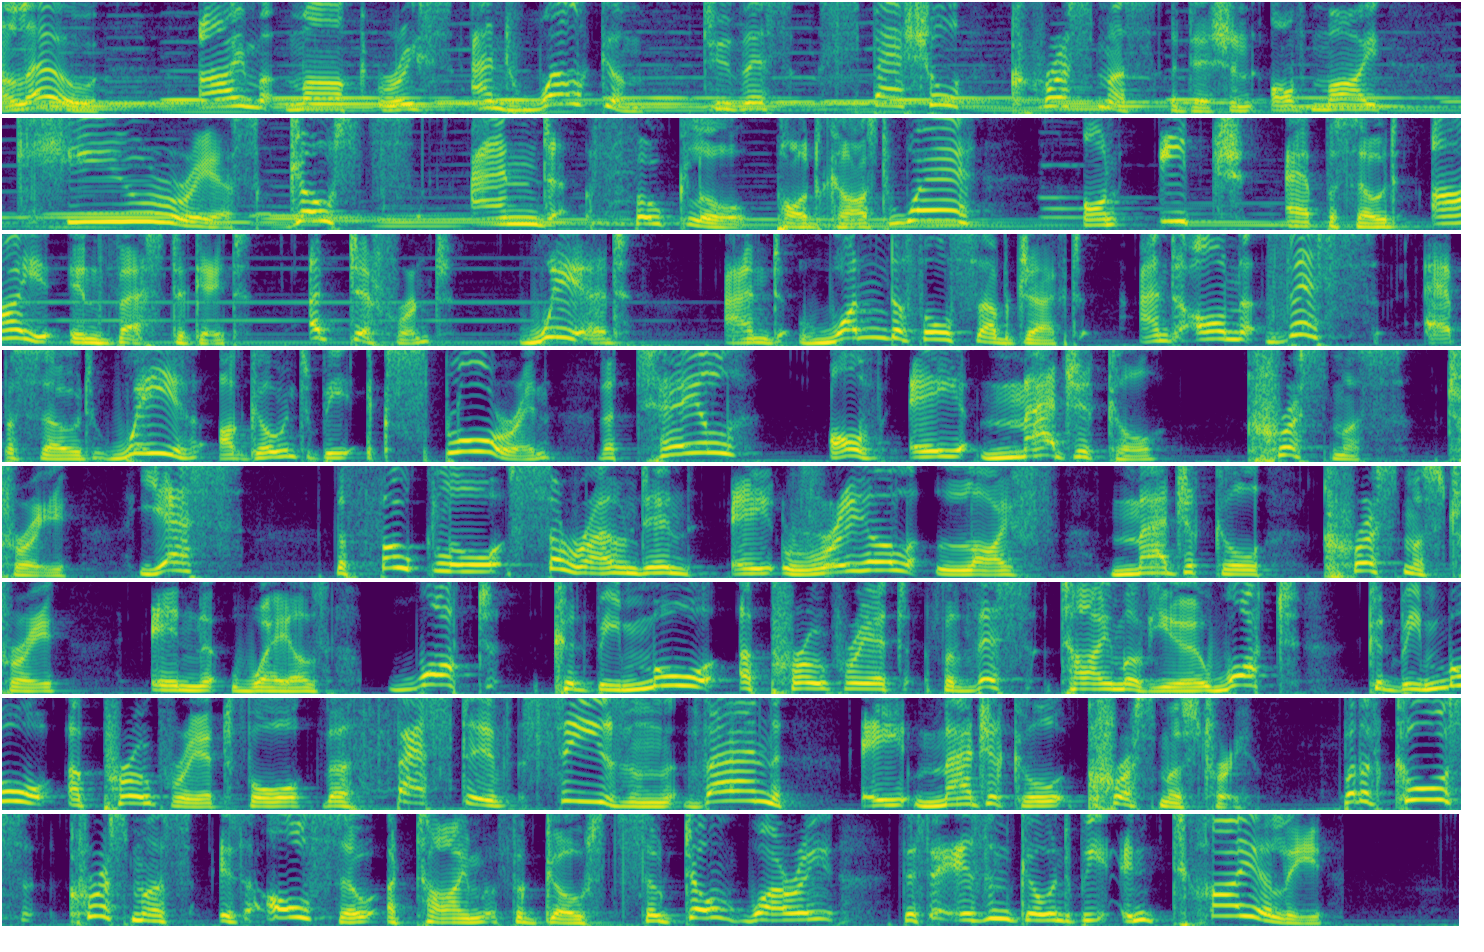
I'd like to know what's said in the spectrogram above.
hello. I'm Mark Rees, and welcome to this special Christmas edition of my Curious Ghosts and Folklore podcast, where on each episode I investigate a different, weird, and wonderful subject. And on this episode, we are going to be exploring the tale of a magical Christmas tree. Yes, the folklore surrounding a real life magical Christmas tree in Wales. What could be more appropriate for this time of year? What could be more appropriate for the festive season than a magical Christmas tree? But of course, Christmas is also a time for ghosts, so don't worry, this isn't going to be entirely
